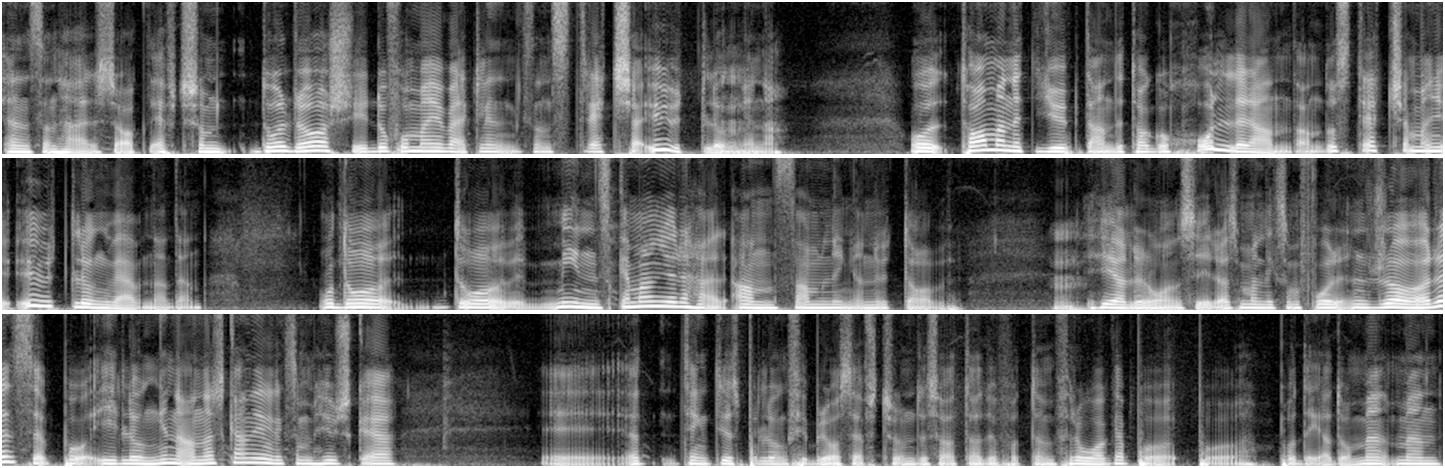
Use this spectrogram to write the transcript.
en sån här sak. Eftersom då rör sig, då får man ju verkligen liksom stretcha ut lungorna. Och tar man ett djupt andetag och håller andan, då stretchar man ju ut lungvävnaden. Och då, då minskar man ju den här ansamlingen utav Mm. hyaluronsyra. Så man liksom får en rörelse på, i lungorna. Annars kan det ju liksom, hur ska jag... Eh, jag tänkte just på lungfibros eftersom du sa att du hade fått en fråga på, på, på det. Då. Men, men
